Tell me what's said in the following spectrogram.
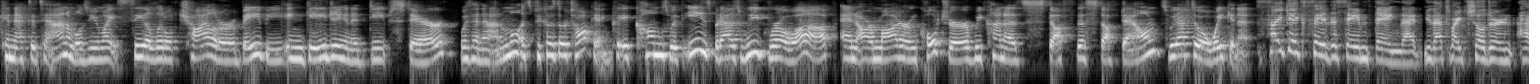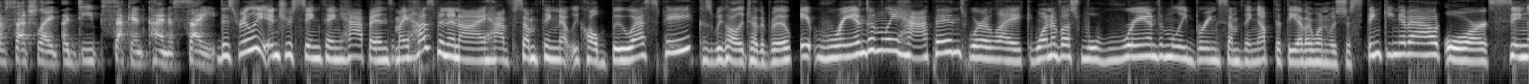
connected to animals. You might see a little child or a baby engaging in a deep stare with an animal. It's because they're talking. It comes with ease. But as we grow up and our modern culture, we kind of stuff this stuff down. So we have to awaken it. Psychics say the same thing that you know, that's why children have such like a deep second kind of sight. This really interesting thing happens. My husband and I have something that we call Boo SP because we call each other Boo. It randomly happens where like one of us will randomly bring something up that the other one was just thinking about or sing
